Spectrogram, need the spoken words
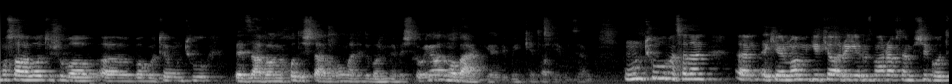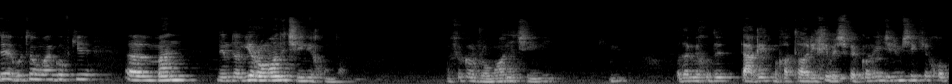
مصاحباتش رو با با گوته اون تو به زبان خودش در واقع اومده دوباره نوشته و اینا. ما برمیگردیم این کتابی می‌ذاریم. اون تو مثلا اکرمان میگه که آره یه روز من رفتم پیش گوته گوته من گفت که من نمی‌دونم یه رمان چینی خوندم. من فکر کنم رمان چینی. آدم خود دقیق می‌خواد تاریخی بهش فکر کنه اینجوری میشه که خب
